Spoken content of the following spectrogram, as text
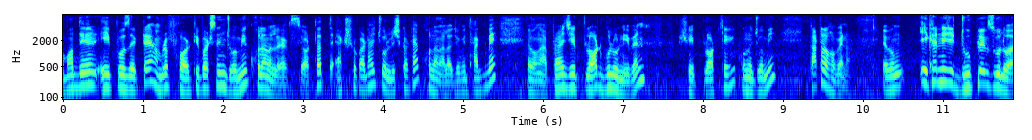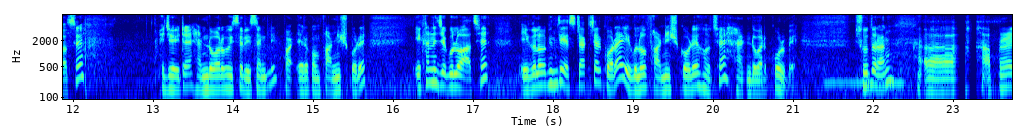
আমাদের এই প্রজেক্টে আমরা ফর্টি পার্সেন্ট জমি খোলামেলা রাখছি। অর্থাৎ একশো কাঠায় চল্লিশ কাঠা খোলামেলা জমি থাকবে এবং আপনারা যে প্লটগুলো নেবেন, সেই প্লট থেকে কোনো জমি কাটা হবে না। এবং এখানে যে ডুপ্লেক্সগুলো আছে, এই যে এটা হ্যান্ড ওভার হয়েছে রিসেন্টলি এরকম ফার্নিশ করে। এখানে যেগুলো আছে, এগুলো কিন্তু স্ট্রাকচার করা, এগুলো ফার্নিশ করে হচ্ছে হ্যান্ড ওভার করবে। সুতরাং আপনারা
